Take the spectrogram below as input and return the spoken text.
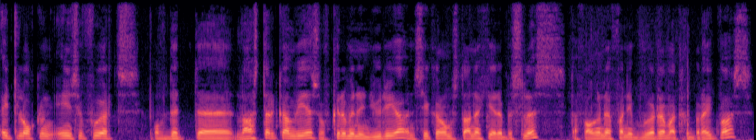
uitlokking ensovoorts of dit uh, laster kan wees of kriminele juria in sekere omstandighede beslis, afhangende van die woorde wat gebruik was.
